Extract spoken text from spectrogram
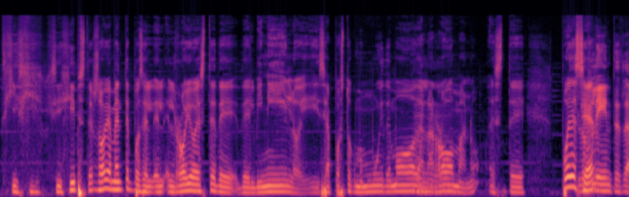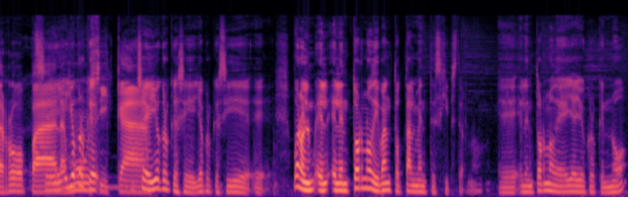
si, hipsters, obviamente pues el, rollo este del vinilo y se ha puesto como muy de moda, la Roma, ¿no? Este, Puede ser. Los lentes, la ropa, la música. sí, yo creo que sí, yo creo que sí. Eh, bueno, el, entorno de Iván totalmente es hipster, ¿no? Eh, el entorno de ella yo creo que no,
